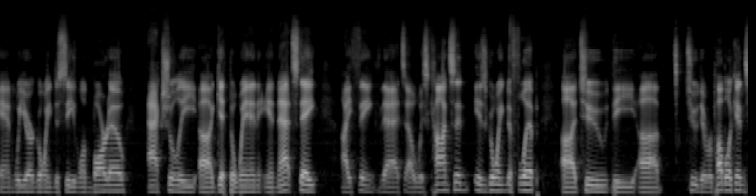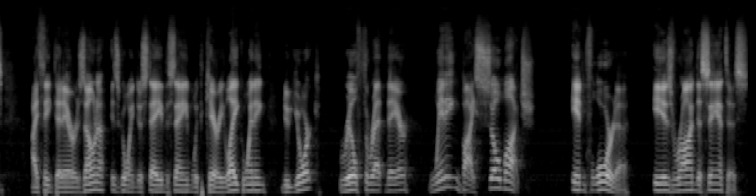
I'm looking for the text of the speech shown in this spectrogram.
and we are going to see Lombardo actually uh, get the win in that state. I think that uh, Wisconsin is going to flip uh, to the to the Republicans. I think that Arizona is going to stay the same with Kari Lake winning. New York, real threat there. Winning by so much in Florida is Ron DeSantis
